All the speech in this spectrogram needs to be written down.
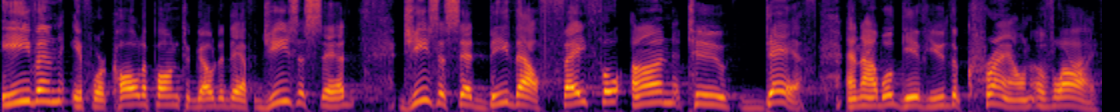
even if we're called upon to go to death. Jesus said, Jesus said, Be thou faithful unto death, and I will give you the crown of life.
